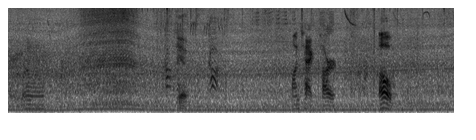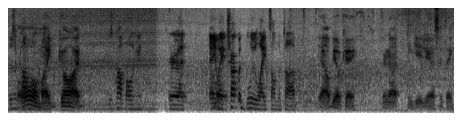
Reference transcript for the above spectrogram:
Very well. Contact. Yeah. Contact car. Oh. There's a cop Oh my god. There's a cop following me. Or, uh, anyway, truck with blue lights on the top. Yeah, I'll be okay. They're not engaging us, I think.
